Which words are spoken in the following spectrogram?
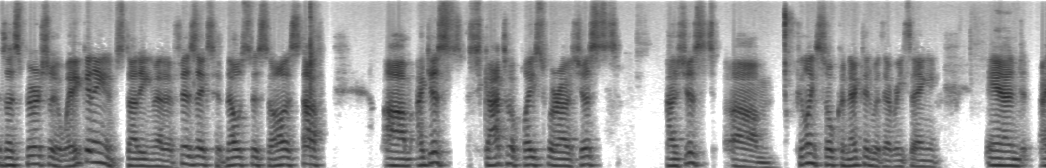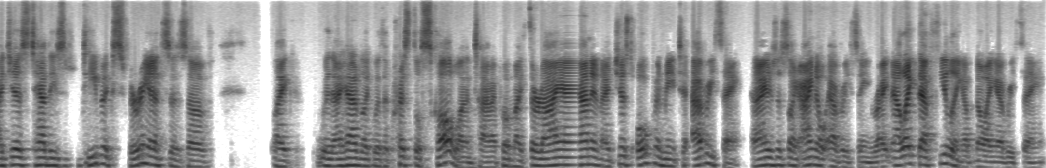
as a spiritually awakening and studying metaphysics, hypnosis, and all this stuff, um, I just got to a place where I was just, I was just um, feeling so connected with everything. And I just had these deep experiences of like, when I had like with a crystal skull one time, I put my third eye on it and it just opened me to everything. And I was just like, I know everything right now, like that feeling of knowing everything.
